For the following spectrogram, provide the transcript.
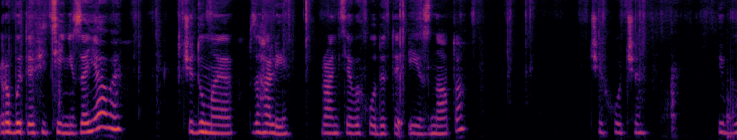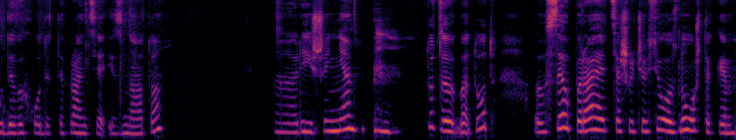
робити офіційні заяви? Чи думає взагалі Франція виходити із НАТО? Чи хоче і буде виходити Франція із НАТО? Е, Рішення. Тут, е, тут все опирається, швидше всього, знову ж таки,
